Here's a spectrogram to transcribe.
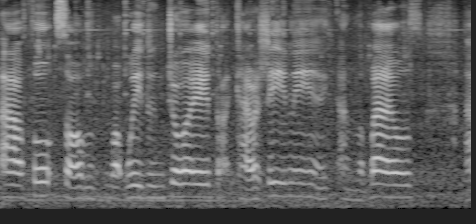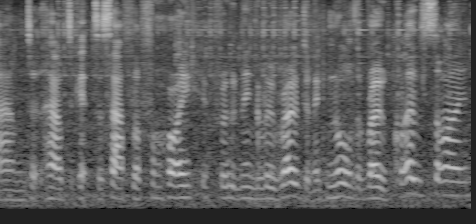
our thoughts on what we'd enjoyed, like Karijini and the whales, and how to get to South Lafroy through Ningaloo Road and ignore the road closed sign.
